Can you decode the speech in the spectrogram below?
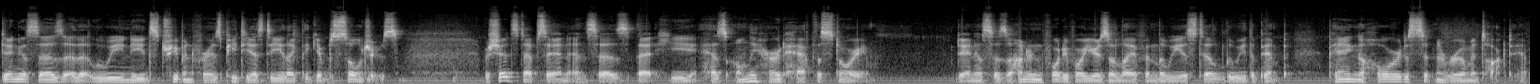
Daniel says that Louis needs treatment for his PTSD like they give to soldiers. Rashid steps in and says that he has only heard half the story. Daniel says 144 years of life and Louis is still Louis the Pimp, paying a whore to sit in a room and talk to him.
